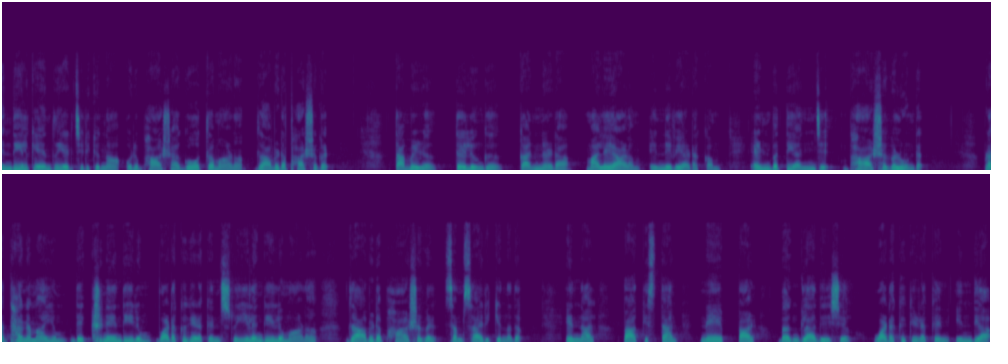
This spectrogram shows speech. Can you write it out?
ഇന്ത്യയിൽ കേന്ദ്രീകരിച്ചിരിക്കുന്ന ഒരു ഭാഷാ ഗോത്രമാണ് ദ്രാവിഡ ഭാഷകൾ. തമിഴ് തെലുങ്ക് കന്നഡ മലയാളം എന്നിവയടക്കം എൺപത്തി അഞ്ച് ഭാഷകളുണ്ട്. പ്രധാനമായും ദക്ഷിണേന്ത്യയിലും വടക്കു കിഴക്കൻ ശ്രീലങ്കയിലുമാണ് ദ്രാവിഡ ഭാഷകൾ സംസാരിക്കുന്നത്. എന്നാൽ പാകിസ്ഥാൻ നേപ്പാൾ ബംഗ്ലാദേശ് വടക്ക് കിഴക്കൻ ഇന്ത്യ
